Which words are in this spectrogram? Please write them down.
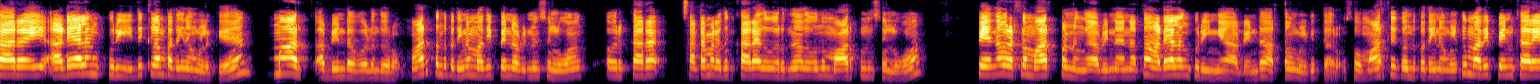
கரை அடையாளம் குறி இதுக்கெல்லாம் பார்த்தீங்கன்னா உங்களுக்கு மார்க் அப்படின்ற வேர்டு வந்து வரும். மார்க் வந்து பார்த்தீங்கன்னா மதிப்பெண் அப்படின்னு சொல்லுவோம். ஒரு கரை சட்டமேல எதுவும் கரை எதுவும் வருதுன்னா அது வந்து மார்க்னு சொல்லுவோம். இப்போ என்ன ஒரு இடத்துல மார்க் பண்ணுங்க அப்படின்னு என்ன அர்த்தம்? அடையாளம் குறிங்க அப்படின்ட்டு அர்த்தம் உங்களுக்கு தரும். ஸோ மார்க்குக்கு வந்து பார்த்தீங்கன்னா உங்களுக்கு மதிப்பெண் கரை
